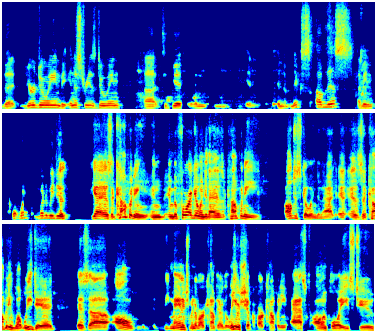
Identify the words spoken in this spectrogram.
that you're doing, the industry is doing, uh, to get in, in in the mix of this? I mean, what what what do we do? Yeah, as a company, and and before I go into that, as a company, I'll just go into that. As a company, what we did is uh, all the management of our company or the leadership of our company asked all employees to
